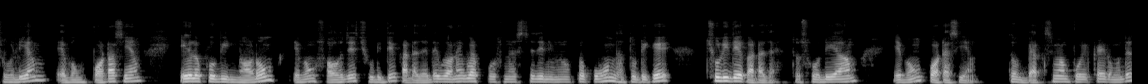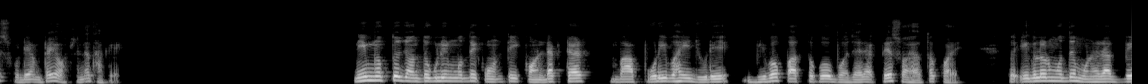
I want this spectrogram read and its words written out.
সোডিয়াম এবং পটাশিয়াম এগুলো খুবই নরম এবং সহজে ছুরি দিয়ে কাটা যায়। দেখবে অনেকবার প্রশ্ন এসছে যে নিম্নোক্ত কোন ধাতুটিকে ছুরি দিয়ে কাটা যায়? তো সোডিয়াম এবং পটাশিয়াম তো ম্যাক্সিমাম পরীক্ষায় এর মধ্যে সোডিয়ামটাই অপশনে থাকে। নিম্নোক্ত যন্ত্রগুলির মধ্যে কোনটি কন্ডাক্টর বা পরিবাহী জুড়ে বিভব পার্থক্য বজায় রাখতে সহায়তা করে। তো এগুলোর মধ্যে মনে রাখবে,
